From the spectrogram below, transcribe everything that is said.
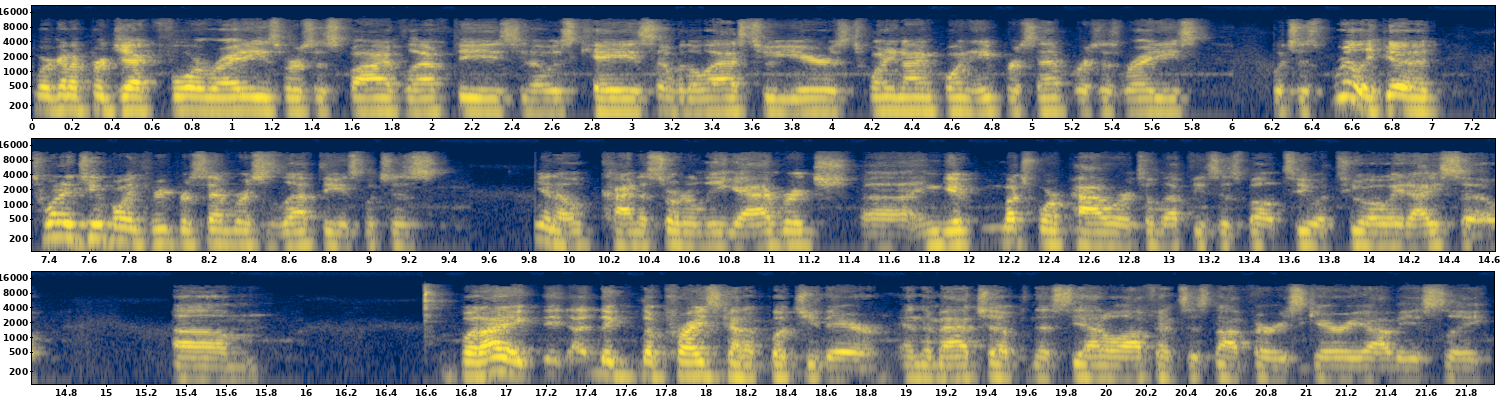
we're going to project four righties versus five lefties. You know, his case over the last two years, 29.8% versus righties, which is really good. 22.3% versus lefties, which is, you know, kind of sort of league average, uh, and give much more power to lefties as well too. A 208 ISO. Um, but I, the, the price kind of puts you there, and the matchup in the Seattle offense is not very scary, obviously.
